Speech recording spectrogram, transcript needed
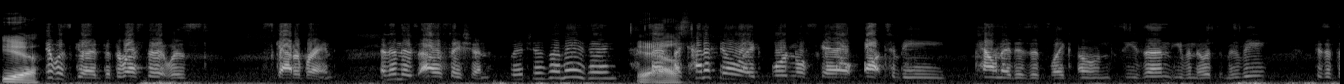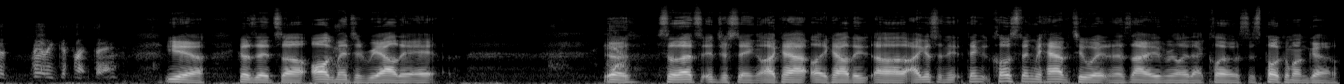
Yeah. It was good, but the rest of it was scatterbrained. And then there's Alicization, which is amazing. Yeah, and I kind of feel like Ordinal Scale ought to be counted as its like own season, even though it's a movie, because it's a very different thing. Yeah, because it's uh, augmented reality. eh? Yeah, so that's interesting. Like how like how they uh, I guess the thing close thing we have to it, and it's not even really that close. Is Pokemon Go.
